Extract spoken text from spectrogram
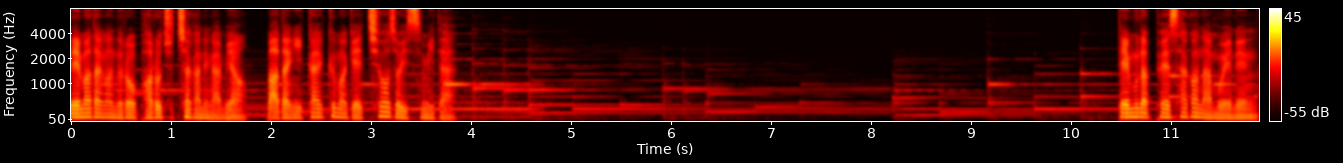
내 마당 안으로 바로 주차 가능하며 마당이 깔끔하게 치워져 있습니다. 대문 앞의 사과나무에는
